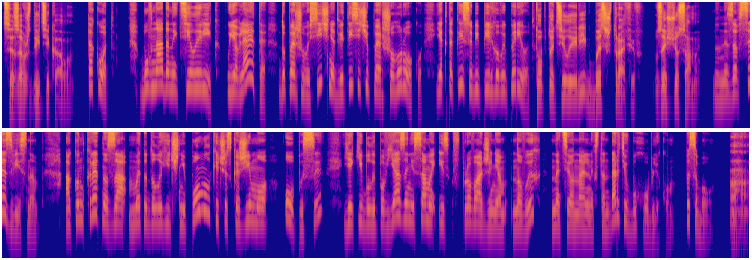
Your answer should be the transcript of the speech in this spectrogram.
Це завжди цікаво. Так от, був наданий цілий рік, уявляєте, до 1 січня 2001 року, як такий собі пільговий період. Тобто цілий рік без штрафів. За що саме? Ну, не за все, звісно, а конкретно за методологічні помилки чи, скажімо, описи, які були пов'язані саме із впровадженням нових національних стандартів бухобліку – ПСБО. Ага.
